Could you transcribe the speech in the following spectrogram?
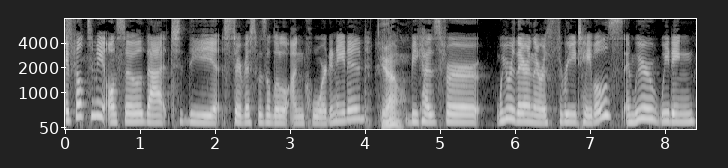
it felt to me also that the service was a little uncoordinated Yeah. because for we were there and there were three tables and we were waiting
